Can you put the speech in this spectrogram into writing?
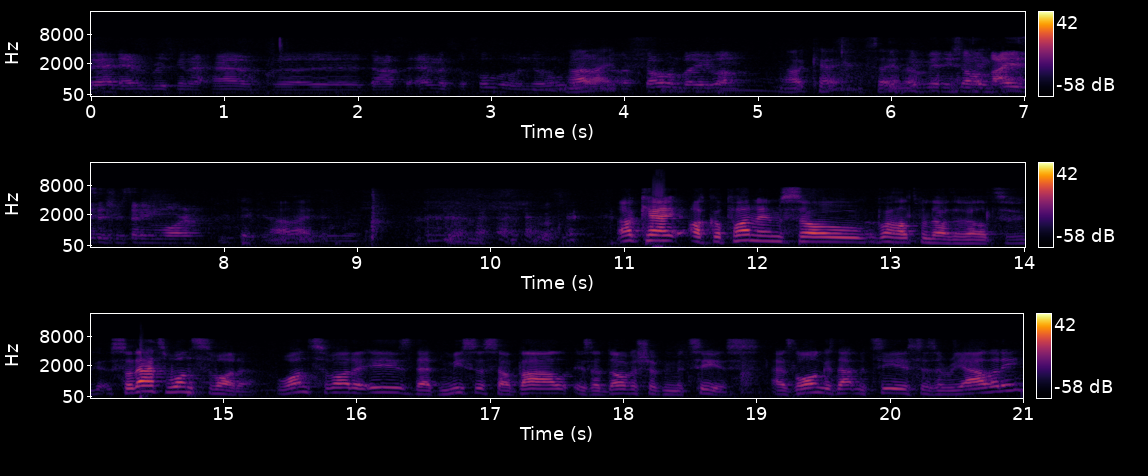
then everybody's going to have uh, das emes v'chulu and they're all right. shalom ba'ilam. Okay, say no. Many shalom bayis issues anymore. All right. Okay, Akopanim, so So that's one svara. One svara is that Misa Sabal is a dovish of Mitzias. As long as that Mitzias is a reality,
